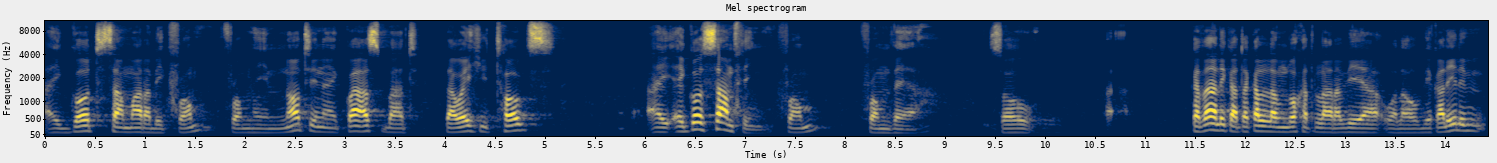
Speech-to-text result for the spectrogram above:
I got some Arabic from, from him, not in a class, but the way he talks, I, I got something from, from there. So كذلك أتكلم اللغة العربية ولو بقليل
